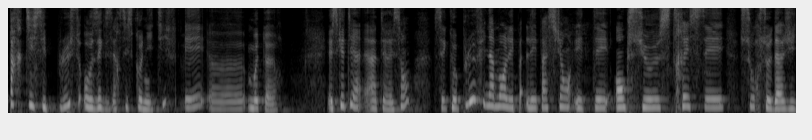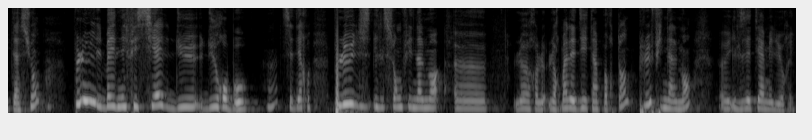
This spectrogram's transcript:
participe plus aux exercices cognitifs et euh, moteurs. Et ce qui était intéressant, c'est que plus finalement les, patients étaient anxieux, stressés, source d'agitation, plus ils bénéficiaient du, robot. Hein. C'est-à-dire, plus ils sont finalement, euh, leur, maladie est importante, plus finalement ils étaient améliorés.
